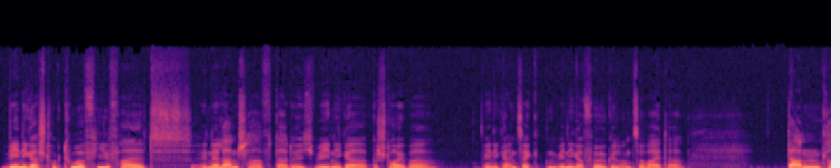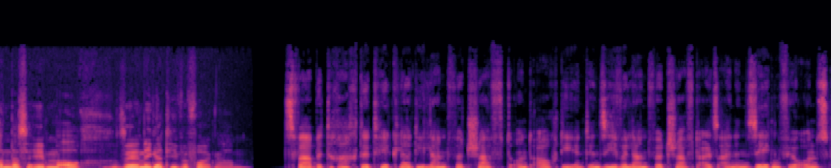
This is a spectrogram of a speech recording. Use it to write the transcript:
weniger Strukturvielfalt in der Landschaft, dadurch weniger Bestäuber, weniger Insekten, weniger Vögel und so weiter, dann kann das eben auch sehr negative Folgen haben. Zwar betrachtet Hickler die Landwirtschaft und auch die intensive Landwirtschaft als einen Segen für uns,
